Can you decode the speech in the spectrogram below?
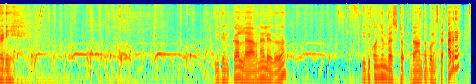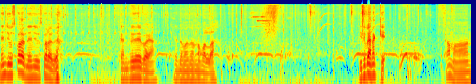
రెడీ ఇది ఇంకా లేవనే లేదు. ఇది కొంచెం బెస్ట్ దాంతో పోలిస్తే. అర్రే నేను చూసుకోలేదు నేను చూసుకోలేదు. కన్ఫ్యూజ్ అయిపోయా. ఎంతమంది ఉండడం వల్ల. ఇది వెనక్కి కమాన్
